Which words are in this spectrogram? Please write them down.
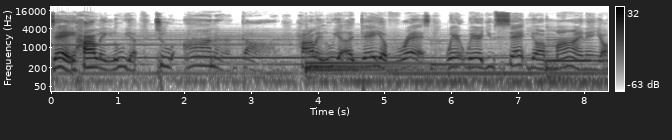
day, hallelujah, to honor hallelujah, a day of rest where, where you set your mind and your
